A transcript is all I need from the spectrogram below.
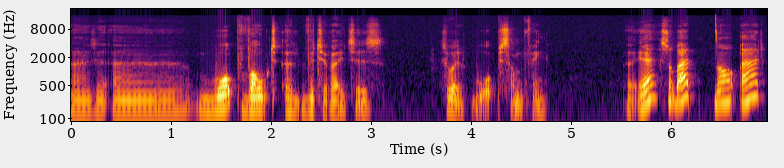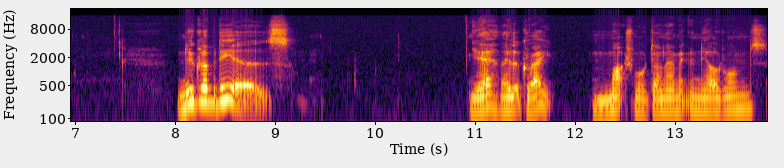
Uh, warp vault vitivators. So it warp something. But yeah, it's not bad. Not bad. New Globadiers. Yeah, they look great. Much more dynamic than the old ones.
